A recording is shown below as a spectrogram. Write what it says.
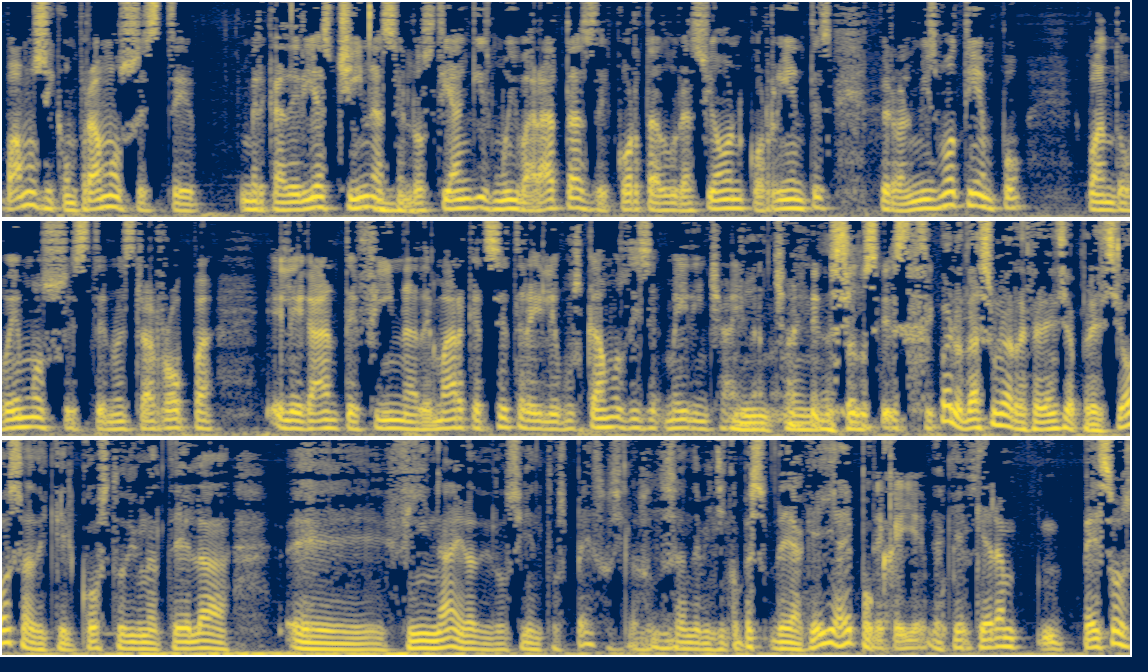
vamos y compramos este mercaderías chinas en los tianguis muy baratas, de corta duración, corrientes, pero al mismo tiempo, cuando vemos este, nuestra ropa elegante, fina, de marca, etcétera, y le buscamos, dice Made in China. Bueno, das una referencia preciosa de que el costo de una tela eh, fina era de 200 pesos y las otras eran de 25 pesos, de aquella época, de que eran pesos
